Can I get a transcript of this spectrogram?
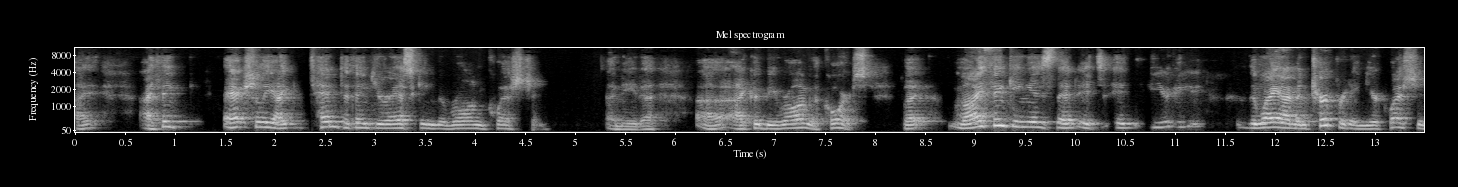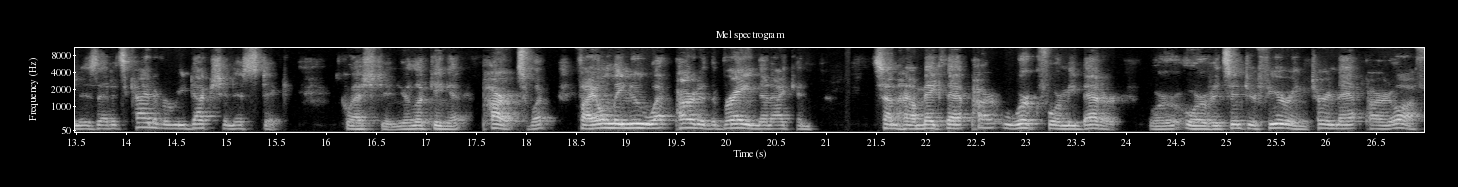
I I think Actually, I tend to think you're asking the wrong question, Anita. Uh, I could be wrong, of course, but my thinking is that it's it, you, the way I'm interpreting your question is that it's kind of a reductionistic question. You're looking at parts. What if I only knew what part of the brain, then I can somehow make that part work for me better, or or if it's interfering, turn that part off.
